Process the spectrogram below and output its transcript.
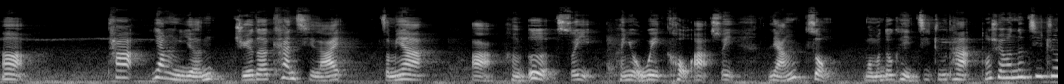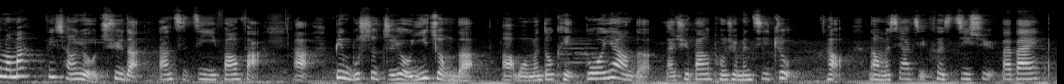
啊，它让人觉得看起来怎么样？啊，很饿，所以很有胃口啊，所以两种我们都可以记住它。同学们都记住了吗？非常有趣的单词记忆方法啊，并不是只有一种的啊，我们都可以多样的来去帮同学们记住。好，那我们下节课继续，拜拜。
